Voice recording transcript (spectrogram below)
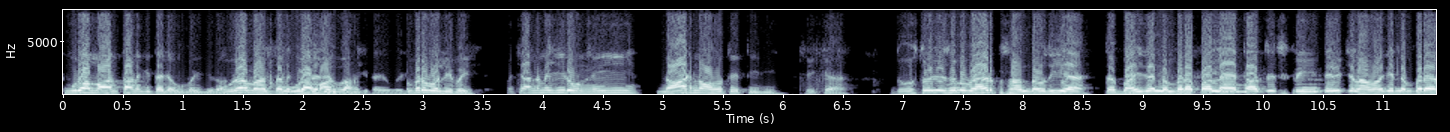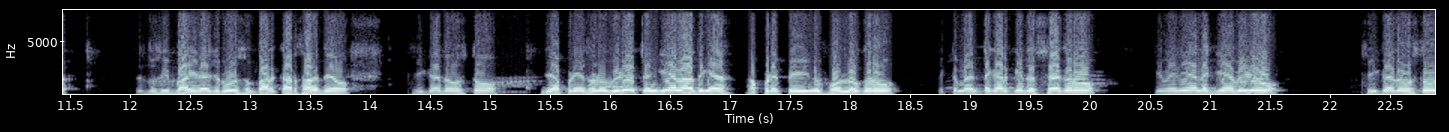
ਪੂਰਾ ਮਾਨਤਾਨ ਕੀਤਾ ਜਾਊ ਬਾਈ ਜੀ ਦਾ। ਪੂਰਾ ਮਾਨਤਨ ਪੂਰਾ ਮਾਨਤਾਨ ਕੀਤਾ ਜਾਊਗਾ ਨੰਬਰ ਬੋਲੀ ਬਾਈ। 95019 ਜੀ 69933 ਜੀ। ਠੀਕ ਹੈ। ਦੋਸਤੋ ਜੇ ਤੁਹਾਨੂੰ ਵੈੜ ਪਸੰਦ ਆਉਂਦੀ ਹੈ ਤਾਂ ਬਾਈ ਦਾ ਨੰਬਰ ਆਪਾਂ ਲੈਤਾ ਤੇ ਸਕਰੀਨ ਤੇ ਵੀ ਚਲਾਵਾਂਗੇ ਨੰਬਰ। ਤੇ ਤੁਸੀਂ ਬਾਈ ਨਾਲ ਜਰੂਰ ਸੰਪਰਕ ਕਰ ਸਕਦੇ ਹੋ। ਠੀਕ ਹੈ ਦੋਸਤੋ ਜੇ ਆਪਣੀਆਂ ਤੁਹਾਨੂੰ ਵੀਡੀਓ ਚੰਗੀਆਂ ਲੱਗਦੀਆਂ ਆਪਣੇ ਪੇਜ ਨੂੰ ਫੋਲੋ ਕਰੋ ਤੇ ਕਮੈਂਟ ਕਰਕੇ ਦੱਸਿਆ ਕਰੋ ਕਿਵੇਂ ਦੀਆਂ ਲੱਗੀਆਂ ਵੀਡੀਓ ਠੀਕ ਹੈ ਦੋਸਤੋ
